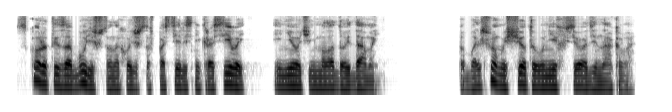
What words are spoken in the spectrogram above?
скоро ты забудешь, что находишься в постели с некрасивой и не очень молодой дамой. По большому счету у них все одинаково.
